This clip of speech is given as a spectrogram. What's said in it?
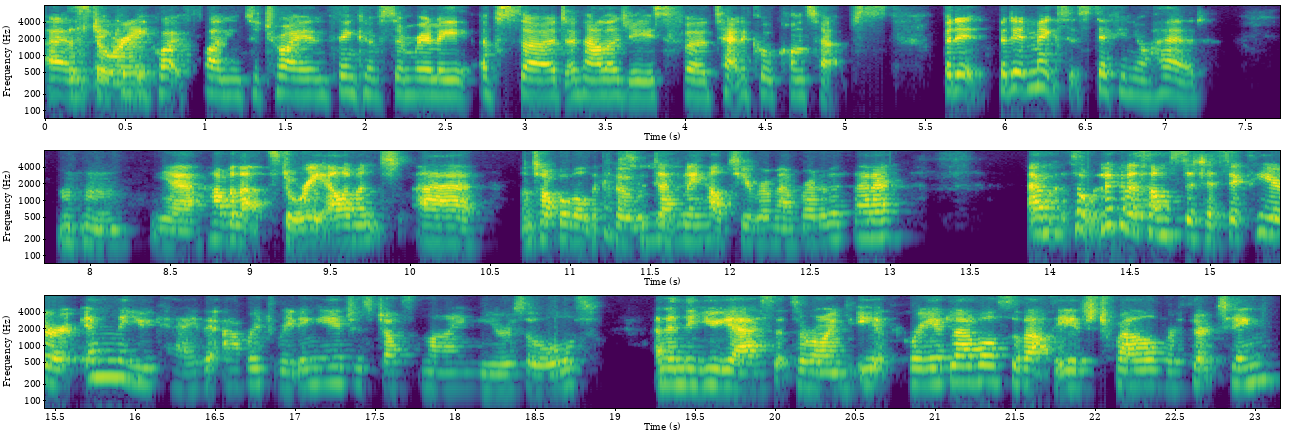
um, it can be quite fun to try and think of some really absurd analogies for technical concepts but it but it makes it stick in your head mm-hmm. yeah having that story element uh, on top of all the code Absolutely. definitely helps you remember it a bit better um, so looking at some statistics here, in the UK, the average reading age is just nine years old. And in the US, it's around eighth grade level. So that's age 12 or 13.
